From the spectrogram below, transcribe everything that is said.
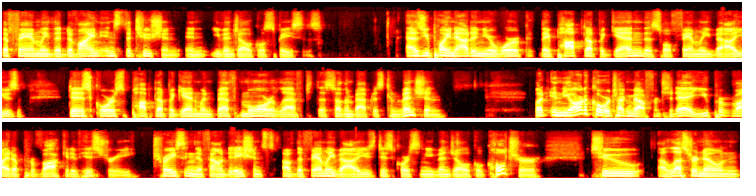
the family the divine institution in evangelical spaces as you point out in your work, they popped up again. This whole family values discourse popped up again when Beth Moore left the Southern Baptist Convention. But in the article we're talking about for today, you provide a provocative history tracing the foundations of the family values discourse in evangelical culture to a lesser known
